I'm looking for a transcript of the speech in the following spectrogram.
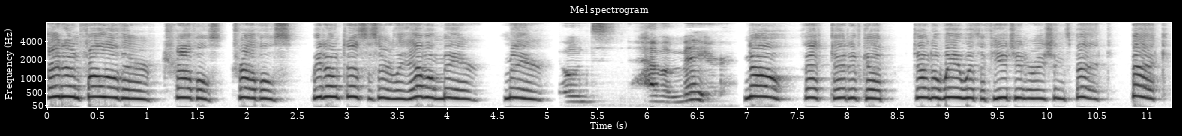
I don't follow their travels, travels. We don't necessarily have a mayor, mayor. Don't have a mayor. No, that kind of got done away with a few generations back, back.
